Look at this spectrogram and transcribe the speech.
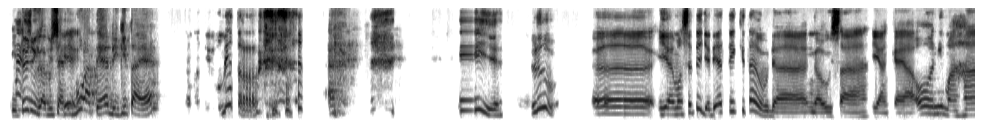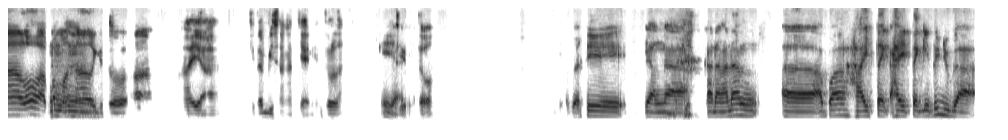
Itu juga bisa Iya. dibuat ya di kita ya. Termometer. iya. Lu eh ya maksudnya jadi artinya kita udah nggak usah yang kayak oh ini mahal, oh apa Mm-mm. mahal gitu. Ah, ah, ya kita bisa ngerjain itulah Iya. gitu. Berarti yang kadang-kadang eh, apa high tech high tech itu juga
